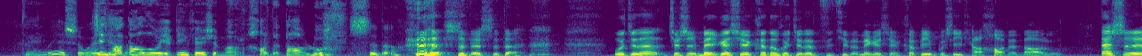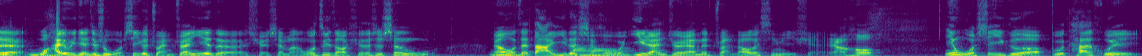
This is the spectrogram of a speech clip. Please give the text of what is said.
对我，也是，我也这条道路也并非什么好的道路。是的，是的，是的。我觉得就是每个学科都会觉得自己的那个学科并不是一条好的道路。但是我还有一点就是，我是一个转专业的学生嘛，我最早学的是生物，然后我在大一的时候，哦我毅然决然的转到了心理学。然后，因为我是一个不太会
